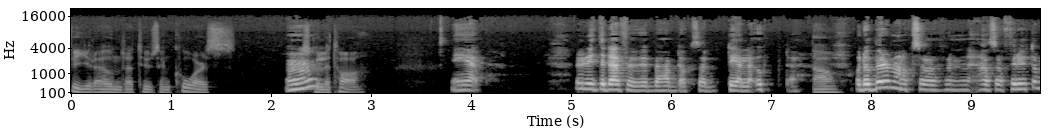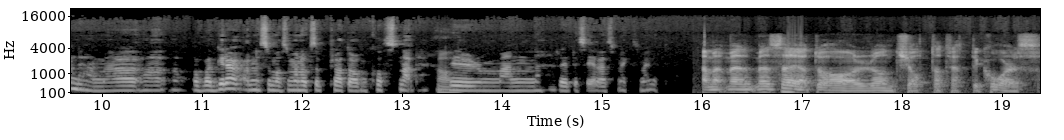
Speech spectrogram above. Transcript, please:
400 000 cores Mm. skulle ta. Japp. Det är lite därför vi behövde också dela upp det. Ja. Och då börjar man också, alltså förutom det här med att, att vara grön, så måste man också prata om kostnad. Ja. Hur man reducerar så mycket som möjligt. Ja, men, men, men säg att du har runt 28-30 cores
